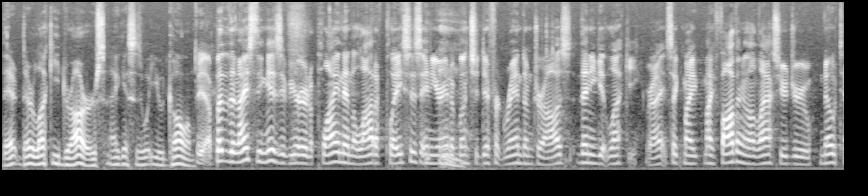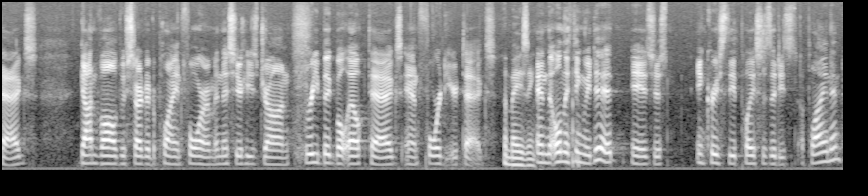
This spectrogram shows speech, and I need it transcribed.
they're they're lucky drawers. I guess is what you would call them. Yeah, but the nice thing is, if you're applying in a lot of places and you're in a bunch of different random draws, then you get lucky, right? It's like my, my father-in-law last year drew no tags, got involved, we started applying for him, and this year he's drawn three big bull elk tags and four deer tags. Amazing. And the only thing we did is just increase the places that he's applying in.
